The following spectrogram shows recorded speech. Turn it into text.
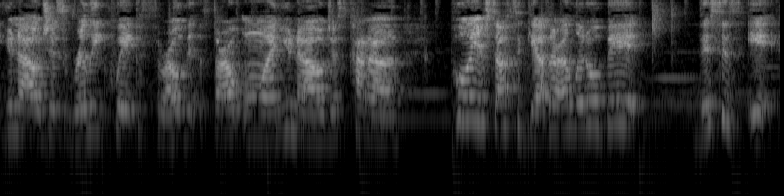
you know just really quick throw the, throw on you know just kind of pull yourself together a little bit, this is it.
